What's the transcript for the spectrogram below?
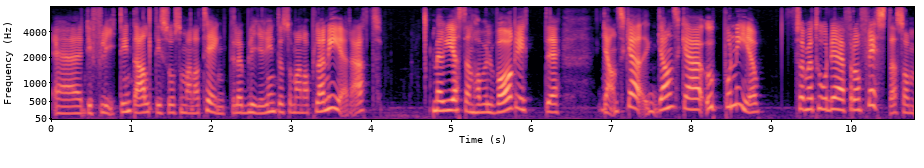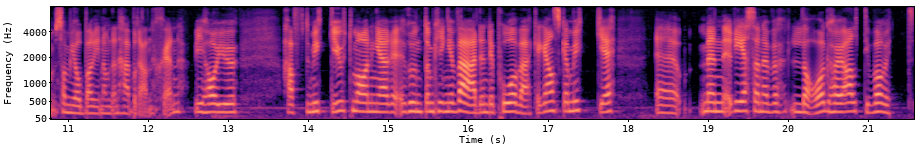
Eh, det flyter inte alltid så som man har tänkt eller blir inte som man har planerat. Men resan har väl varit eh, ganska, ganska upp och ner, som jag tror det är för de flesta som, som jobbar inom den här branschen. Vi har ju haft mycket utmaningar runt omkring i världen, det påverkar ganska mycket. Eh, men resan överlag har ju alltid varit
